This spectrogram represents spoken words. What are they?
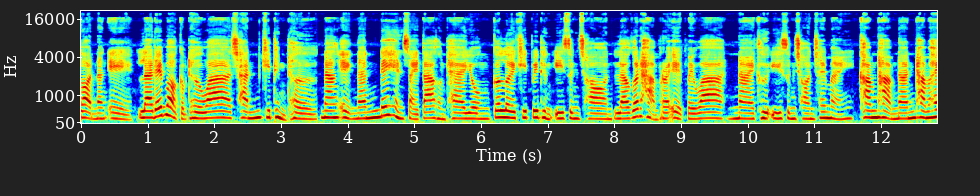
กอดนางเอก และได้บอกกับเธอว่าฉันคิดถึงเธอ นางเอกนั้นได้เห็นสายตาของแทยง ก็เลยคิดไปถึงอีซึงชอน แล้วก็ถามพระเอกไปว่า นายคืออีซึงชอนใช่ไหมคำถามนั้นทำให้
